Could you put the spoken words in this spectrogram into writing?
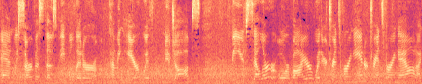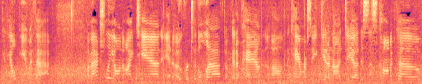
and we service those people that are coming here with new jobs. Be you seller or buyer, whether you're transferring in or transferring out, I can help you with that. I'm actually on I-10 and over to the left, I'm going to pan um, the camera so you get an idea. This is Conoco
